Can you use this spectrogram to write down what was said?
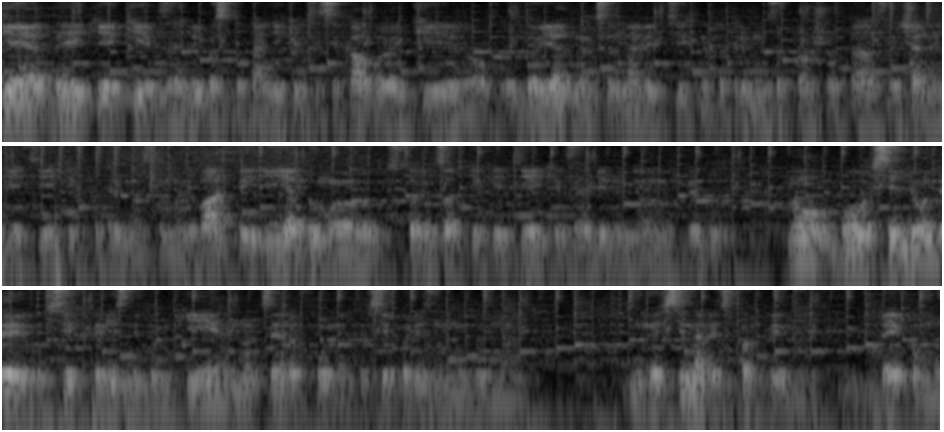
є деякі, які взагалі без питань, яким це цікаво, які доєднуються, навіть їх не потрібно запрошувати. А звичайно, є ті, яких потрібно стимулювати. І я думаю, 100% є ті, які взагалі на нього не прийдуть. Ну, бо всі люди, у всіх різні думки на цей рахунок, і всі по-різному думають. Не всі навіть спортивні. Декому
